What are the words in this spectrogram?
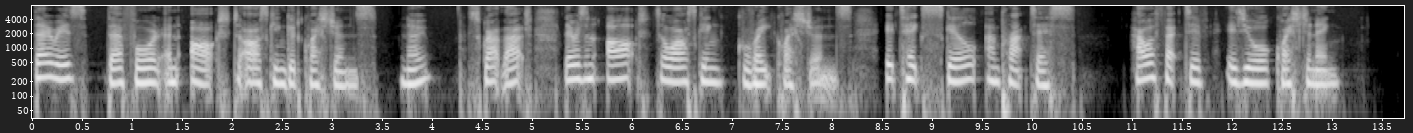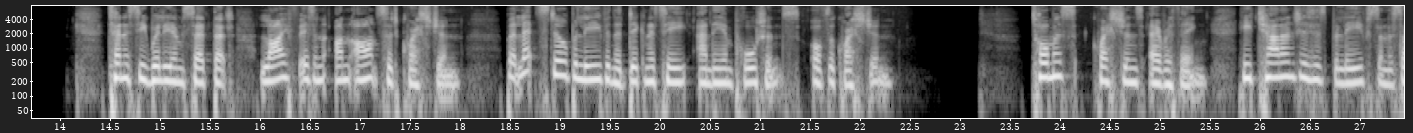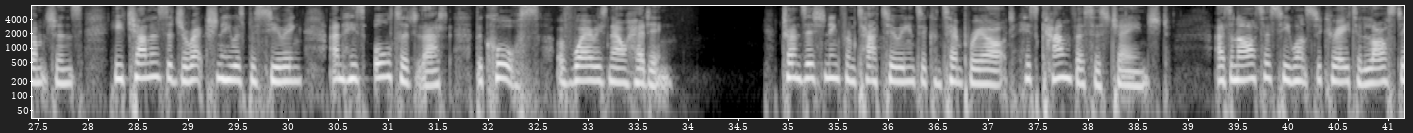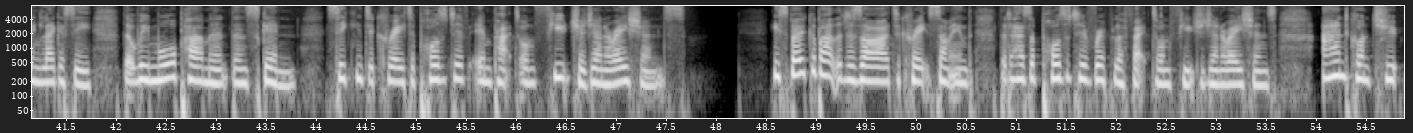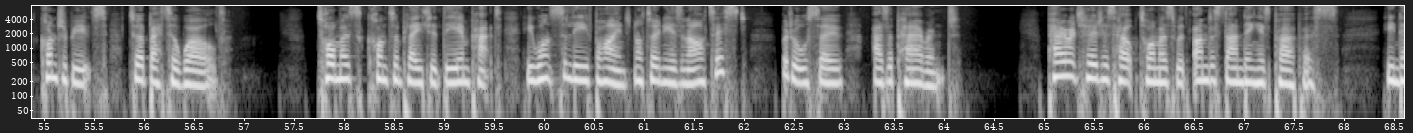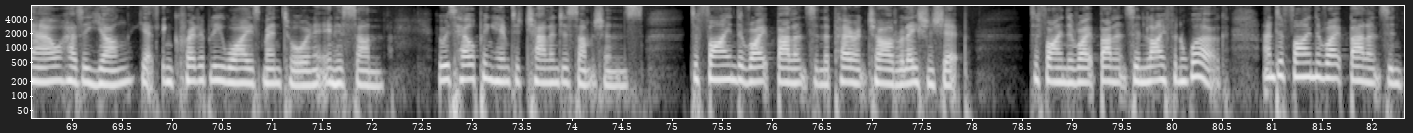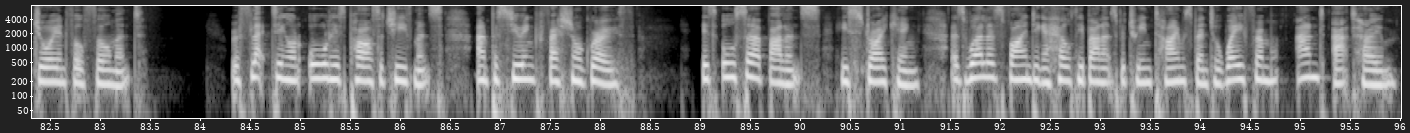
There is, therefore, an art to asking good questions. No, scrap that. There is an art to asking great questions. It takes skill and practice. How effective is your questioning? Tennessee Williams said that life is an unanswered question, but let's still believe in the dignity and the importance of the question. Thomaz questions everything. He challenges his beliefs and assumptions. He challenged the direction he was pursuing, and he's altered that, the course of where he's now heading. Transitioning from tattooing to contemporary art, his canvas has changed. As an artist, he wants to create a lasting legacy that will be more permanent than skin, seeking to create a positive impact on future generations. He spoke about the desire to create something that has a positive ripple effect on future generations and contributes to a better world. Thomaz contemplated the impact he wants to leave behind not only as an artist, but also as a parent. Parenthood has helped Thomaz with understanding his purpose. He now has a young yet incredibly wise mentor in, his son, who is helping him to challenge assumptions, to find the right balance in the parent child relationship, to find the right balance in life and work, and to find the right balance in joy and fulfillment. Reflecting on all his past achievements and pursuing professional growth is also a balance he's striking, as well as finding a healthy balance between time spent away from and at home.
